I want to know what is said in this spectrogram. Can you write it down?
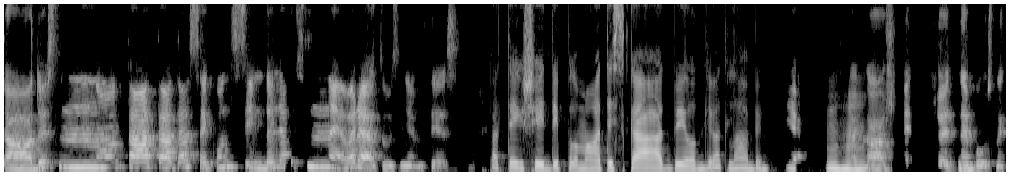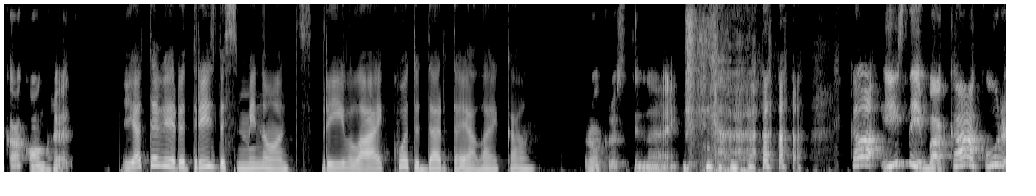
tādu es no tā, tādā sekundes simtaļā nevarētu uzņemties. Patīk šī diplomātiskā atbilde ļoti labi. Jā, mm -hmm. kā šeit, šeit nebūs nekā konkrēta. Ja tev ir 30 minūtes brīva laika, ko tu dari tajā laikā? Prokrastinēji. kā īstenībā, kā, kur,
